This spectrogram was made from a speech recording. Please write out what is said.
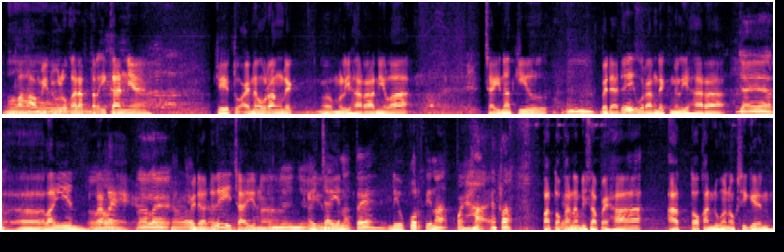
Pahami dulu karakter ikannya. Gitu ayeuna urang dek eh, melihara nila China kieu. Beda deui urang dek melihara Jair. eh, lain lele. Lele. beda deui China Nya nya. ai caina teh diukur tina pH eta. Patokannya bisa pH atau kandungan oksigen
